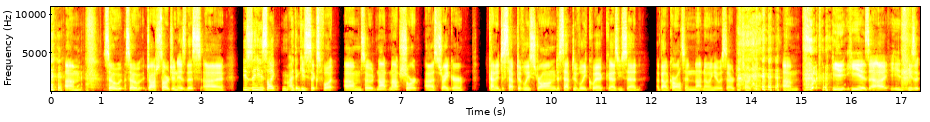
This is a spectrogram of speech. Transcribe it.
um, so so Josh Sargent is this. Uh, he's he's like I think he's six foot. Um, so not not short uh, striker. Kind of deceptively strong, deceptively quick, as you said about Carleton not knowing it was Sar- Sargent. um, he he is uh, he, he's a,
